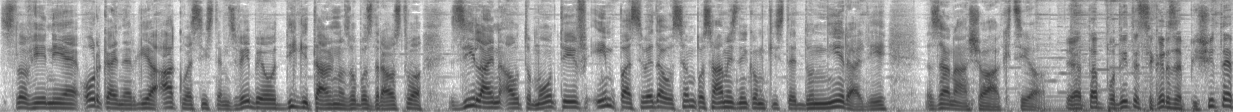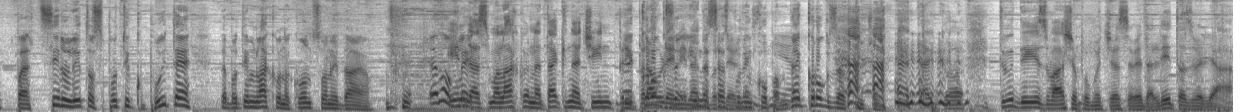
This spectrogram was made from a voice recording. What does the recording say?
Slovenije, Orka Energija, Aqua Systems, VBO, digitalno zobozdravstvo, Z-Line Automotive in pa seveda vsem posameznikom, ki ste donirali za našo akcijo. Ja, ta podjetje si kar zapišite, pa celo leto sproti kupujte, da potem lahko na koncu oni dajo. Eno, In glej. da smo lahko na tak način krog za- pripravljeni na in da se jaz potem kopam. Daj krog za ključe. Tako, tudi z vašo pomočjo, seveda, letos velja.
